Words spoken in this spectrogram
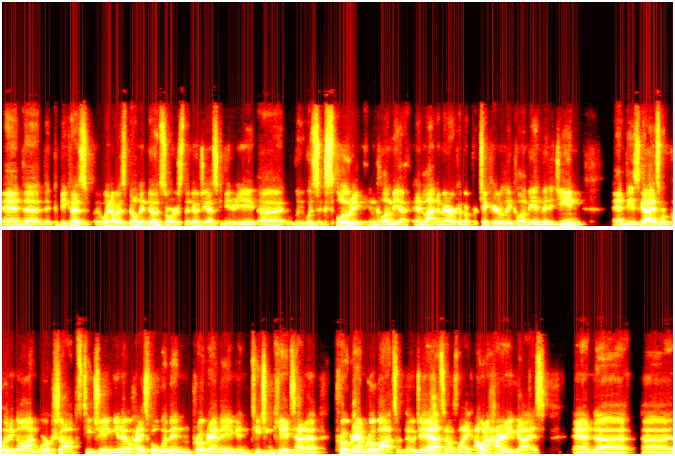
and uh, the, because when I was building NodeSource, the Node.js community uh, was exploding in Colombia and Latin America, but particularly Colombia and Medellin. And these guys were putting on workshops teaching, you know, high school women programming and teaching kids how to program robots with Node.js. And I was like, I want to hire you guys. And uh, uh,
